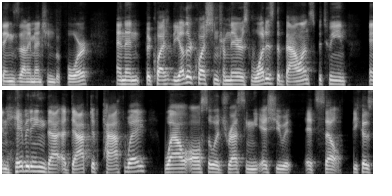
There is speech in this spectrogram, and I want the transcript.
things that i mentioned before? And then the question the other question from there is what is the balance between inhibiting that adaptive pathway while also addressing the issue it, itself? Because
